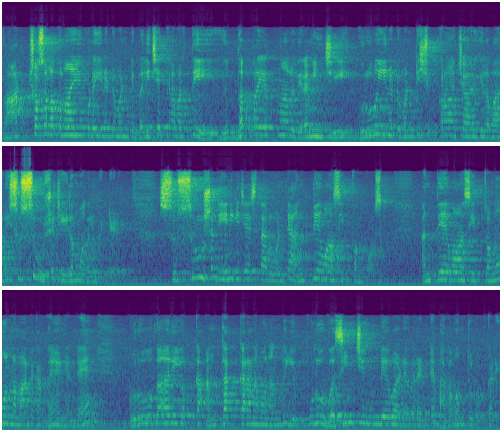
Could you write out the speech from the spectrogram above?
రాక్షసులకు నాయకుడైనటువంటి బలిచక్రవర్తి యుద్ధ ప్రయత్నాలు విరమించి గురువైనటువంటి శుక్రాచార్యుల వారి శుశ్రూష చేయడం మొదలుపెట్టాడు. శుశ్రూష దేనికి చేస్తారు అంటే అంత్యవాసిత్వం కోసం. అంత్యవాసిత్వము అన్న మాటకు అర్థం ఏంటంటే గురువుగారి యొక్క అంతఃకరణమునందు ఎప్పుడూ వసించి ఉండేవాడు ఎవరంటే భగవంతుడు ఒక్కడే.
